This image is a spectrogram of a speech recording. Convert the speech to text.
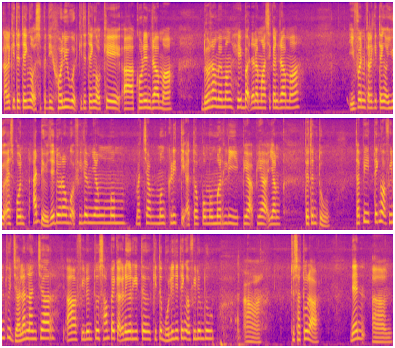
kalau kita tengok seperti Hollywood kita tengok okay, uh, Korean drama orang memang hebat dalam menghasilkan drama Even kalau kita tengok US pun ada je orang buat filem yang mem, macam mengkritik ataupun memerli pihak-pihak yang tertentu. Tapi tengok filem tu jalan lancar, ah uh, filem tu sampai kat negara kita, kita boleh je tengok filem tu. Ah, uh, tu satulah. Then um,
